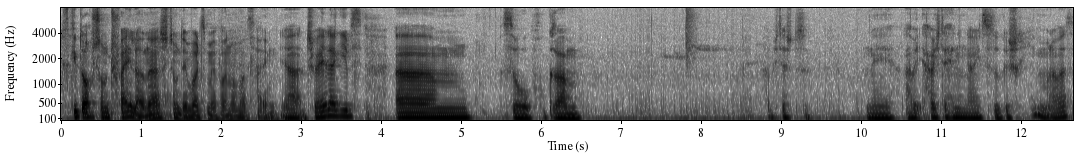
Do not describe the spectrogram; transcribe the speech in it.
Es gibt auch schon einen Trailer, ne? Stimmt, den wolltest du mir vorhin nochmal zeigen. Ja, Trailer gibt's. Ähm, so, Programm. Habe ich da. Nee, habe ich, hab ich da Henning gar nichts so geschrieben, oder was?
